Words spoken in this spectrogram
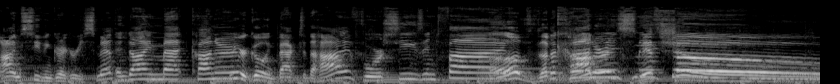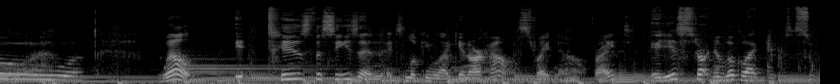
I'm Stephen Gregory Smith. And I'm Matt Conner. We're going back to the Hive for season five of The, the Conner and Smith, Smith Show. Well, it tis the season. It's looking like in our house right now, right? It is starting to look like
